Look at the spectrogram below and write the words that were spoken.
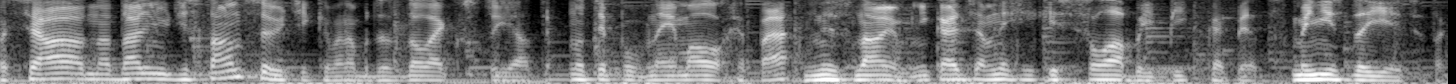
Оця на дальню дистанцію, тільки вона буде здалеку стояти. Ну, типу, в неї мало хп. Не знаю. Мені кажеться, в них якийсь слабий пік, капець. Мені здається так.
